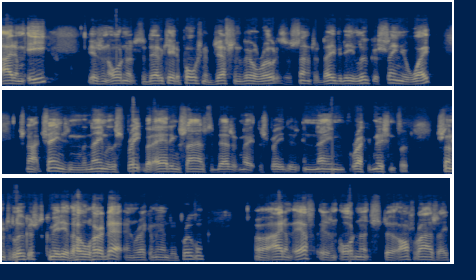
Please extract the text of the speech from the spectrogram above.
item E is an ordinance to dedicate a portion of Jeffersonville Road as a Senator David E. Lucas Senior Way. It's not changing the name of the street, but adding signs to designate the street in name recognition for Senator Lucas. The Committee of the Whole heard that and recommends approval. Uh, item F is an ordinance to authorize a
